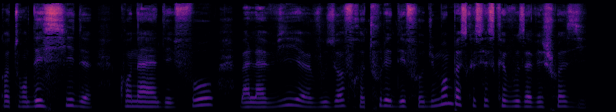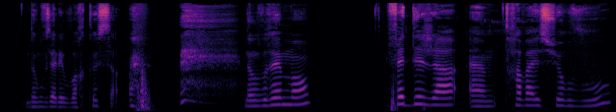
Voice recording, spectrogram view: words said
quand on décide qu'on a un défaut, bah, la vie euh, vous offre tous les défauts du monde parce que c'est ce que vous avez choisi. Donc vous allez voir que ça. Donc vraiment, faites déjà un travail sur vous,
